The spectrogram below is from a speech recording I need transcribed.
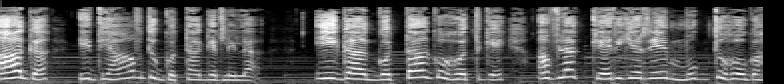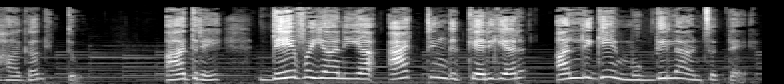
ಆಗ ಇದ್ಯಾವುದು ಗೊತ್ತಾಗಿರ್ಲಿಲ್ಲ. ಈಗ ಗೊತ್ತಾಗೋ ಹೊತ್ತಿಗೆ ಅವಳ ಕೆರಿಯರೇ ಮುಗ್ದು ಹೋಗೋ ಹಾಗಾಗಿತ್ತು. ಆದ್ರೆ ದೇವಯಾನಿಯ ಆಕ್ಟಿಂಗ್ ಕೆರಿಯರ್ ಅಲ್ಲಿಗೆ ಮುಗ್ದಿಲ್ಲ ಅನ್ಸುತ್ತೆ.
